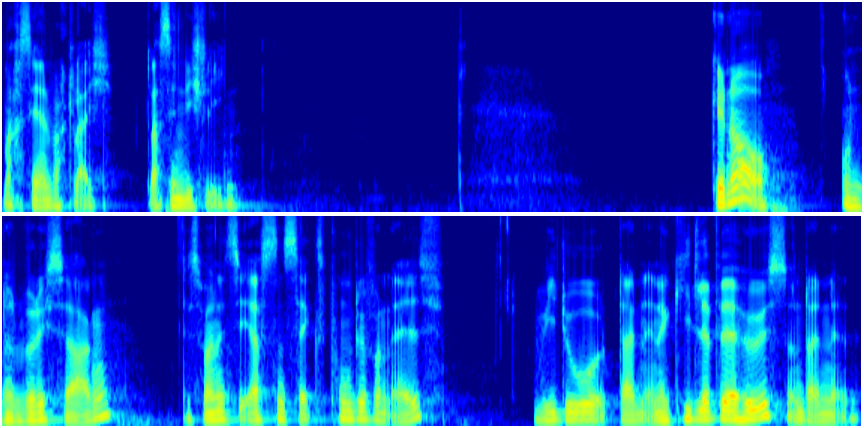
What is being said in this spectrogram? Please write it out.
Mach sie einfach gleich. Lass sie nicht liegen. Genau. Und dann würde ich sagen, das waren jetzt die ersten sechs Punkte von elf, wie du dein Energielevel erhöhst und deine,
